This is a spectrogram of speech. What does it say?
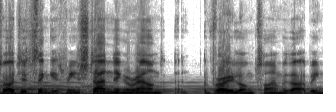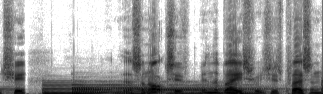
So I did think it's been standing around a very long time without being tuned. There's an octave in the bass which is pleasant.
